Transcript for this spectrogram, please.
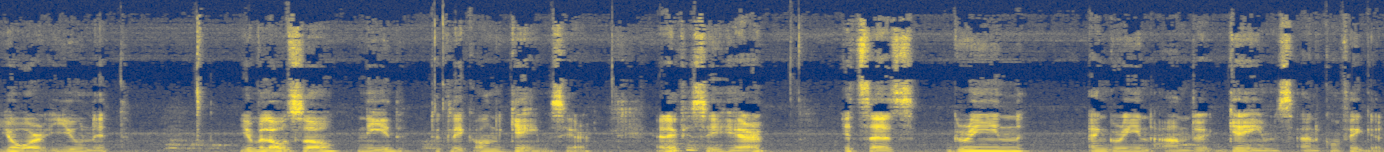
your unit you will also need to click on games here. And if you see here it says green and green under games and configured.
